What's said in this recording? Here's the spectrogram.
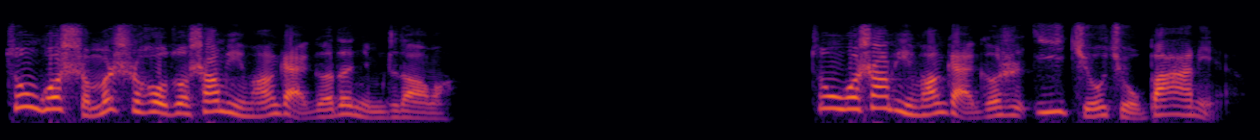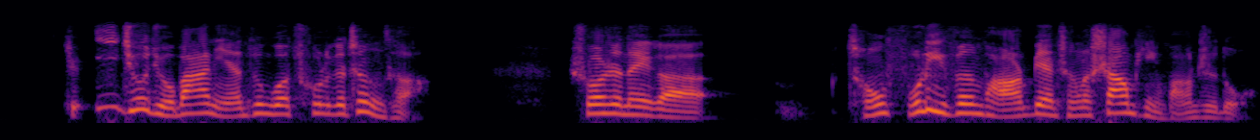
中国什么时候做商品房改革的？你们知道吗？中国商品房改革是一九九八年，就一九九八年，中国出了个政策，说是那个从福利分房变成了商品房制度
